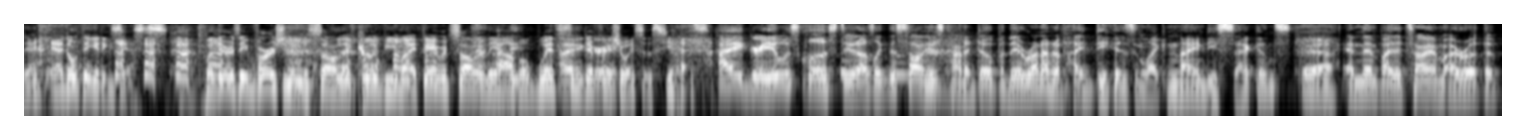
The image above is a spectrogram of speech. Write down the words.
I, I don't think it exists, but there is a version of the song that could be my favorite song on the album with I some agree. different choices. Yes. I agree. It was close, dude. I was like, this song is kind of dope, but they run out of ideas in like 90 seconds. Yeah. And then by the time I wrote the,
